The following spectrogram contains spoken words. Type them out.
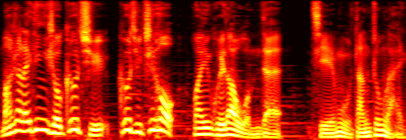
马上来听一首歌曲，歌曲之后欢迎回到我们的。节目当中来。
